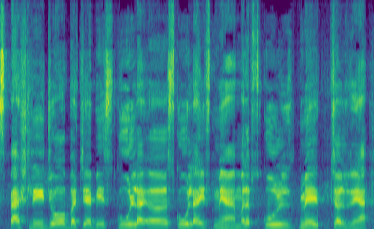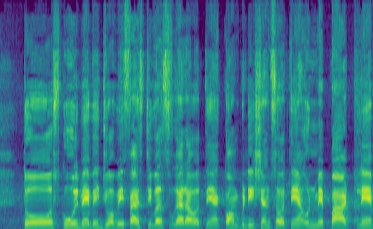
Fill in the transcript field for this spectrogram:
स्पेशली जो बच्चे अभी स्कूल स्कूल लाइफ में हैं मतलब स्कूल में चल रहे हैं तो स्कूल में भी जो भी फेस्टिवल्स वगैरह होते हैं कॉम्पिटिशन्स होते हैं, उनमें पार्ट लें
